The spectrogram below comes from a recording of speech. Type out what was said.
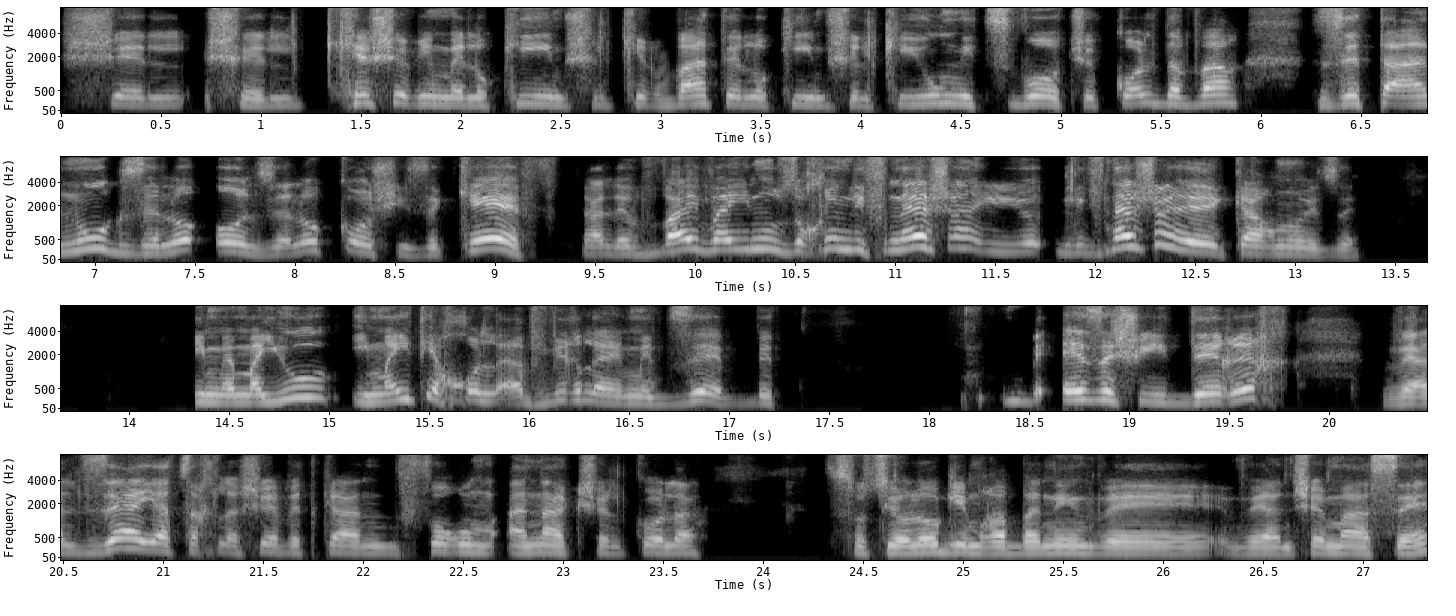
של, של קשר עם אלוקים, של קרבת אלוקים, של קיום מצוות, שכל דבר זה תענוג, זה לא עול, זה לא קושי, זה כיף. הלוואי והיינו זוכים לפני, ש... לפני שהכרנו את זה. אם הם היו, אם הייתי יכול להעביר להם את זה באיזושהי דרך, ועל זה היה צריך לשבת כאן פורום ענק של כל הסוציולוגים, רבנים ו- ואנשי מעשה,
